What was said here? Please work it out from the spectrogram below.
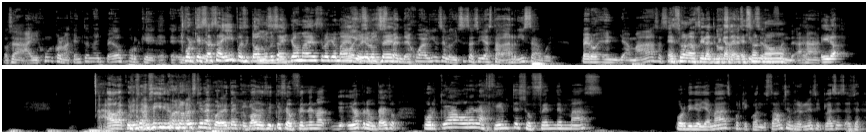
o sea, ahí con la gente no hay pedo porque... eh, eh, Porque es- estás ahí, pues, y todo el mundo sí, está, sí. yo maestro, yo No, maestro, y yo si lo dices sé. pendejo a alguien, se lo dices así, hasta da risa, güey. Pero en llamadas así... Eso, así la típica no de, eso no. Ajá. Y lo- Ahora, curiosamente, sí, no, no, es que me acordé ahorita que acabo de decir que se ofenden más. Yo iba a preguntar eso. ¿Por qué ahora la gente se ofende más por videollamadas? Porque cuando estábamos en reuniones y clases, o sea,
